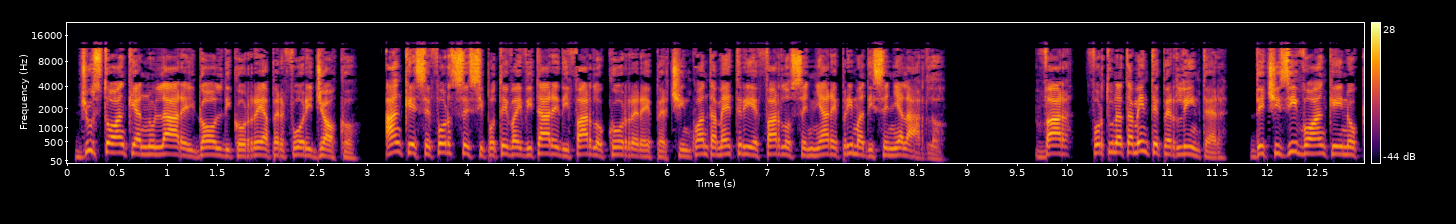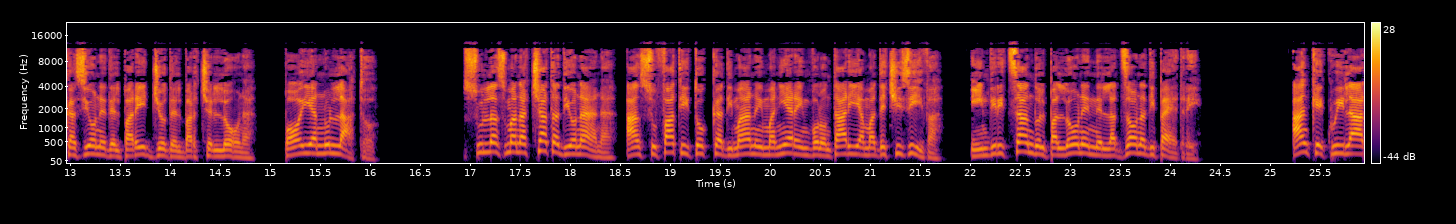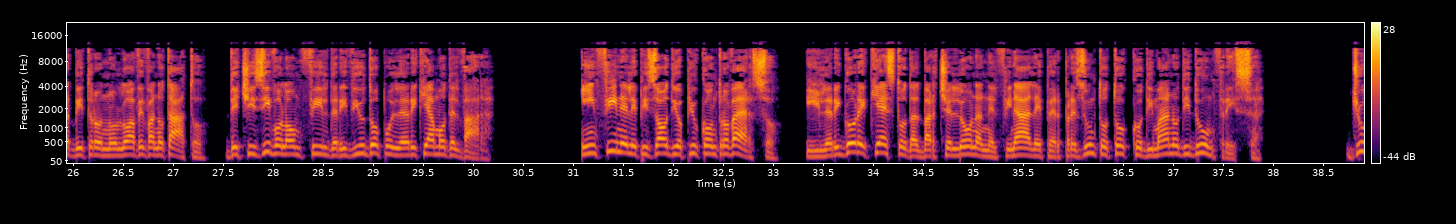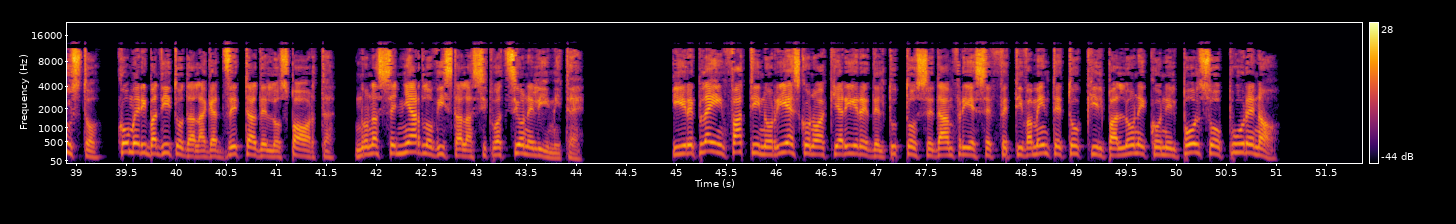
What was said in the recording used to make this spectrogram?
Giusto anche annullare il gol di Correa per fuorigioco, anche se forse si poteva evitare di farlo correre per 50 metri e farlo segnare prima di segnalarlo. VAR, fortunatamente per l'Inter, decisivo anche in occasione del pareggio del Barcellona, poi annullato. Sulla smanacciata di Onana, Ansu Fati tocca di mano in maniera involontaria ma decisiva, indirizzando il pallone nella zona di Pedri. Anche qui l'arbitro non lo aveva notato, decisivo l'on-field review dopo il richiamo del VAR. Infine l'episodio più controverso, il rigore chiesto dal Barcellona nel finale per presunto tocco di mano di Dumfries. Giusto, come ribadito dalla Gazzetta dello Sport, non assegnarlo vista la situazione limite. I replay infatti non riescono a chiarire del tutto se Dumfries effettivamente tocchi il pallone con il polso oppure no.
